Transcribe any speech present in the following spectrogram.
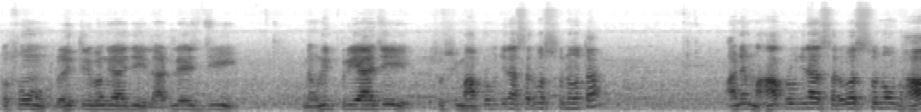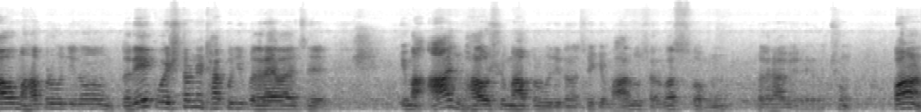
તો શું લલિત ત્રિભંગરાજી લાડલેશજી નવનીત પ્રિયાજી સુશ્રી મહાપ્રભુજીના સર્વસ્વ નહોતા અને મહાપ્રભુજીના સર્વસ્વનો ભાવ મહાપ્રભુજીનો દરેક વૈષ્ણવને ઠાકોરજી પધરાવ્યા છે. એમાં આ જ ભાવ શ્રી મહાપ્રભુજીનો છે કે મારું સર્વસ્વ હું પધરાવી રહ્યો છું. પણ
